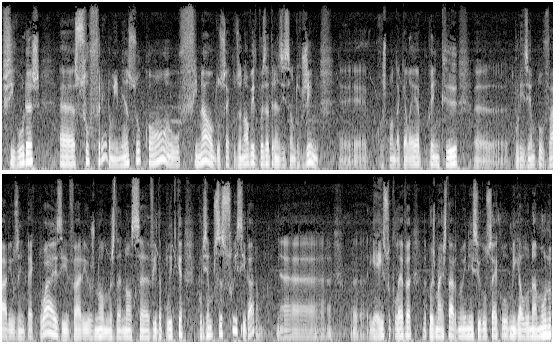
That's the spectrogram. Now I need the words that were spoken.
figuras Uh, sofreram imenso com o final do século XIX e depois a transição do regime. Uh, corresponde àquela época em que, uh, por exemplo, vários intelectuais e vários nomes da nossa vida política, por exemplo, se suicidaram. Uh, e é isso que leva, depois, mais tarde, no início do século, Miguel Unamuno,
